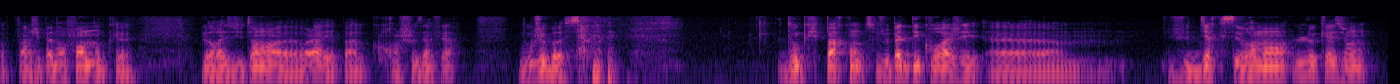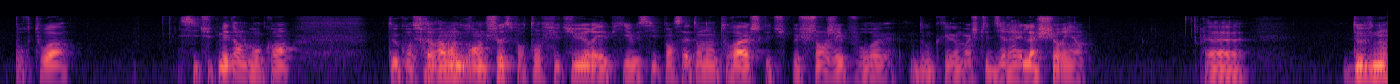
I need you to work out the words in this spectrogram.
enfin, j'ai pas d'enfant, donc euh, le reste du temps, voilà, il n'y a pas grand chose à faire. Donc je bosse. donc par contre, je veux pas te décourager. je vais te dire que c'est vraiment l'occasion pour toi, si tu te mets dans le bon camp, te construire vraiment de grandes choses pour ton futur et puis aussi pense à ton entourage que tu peux changer pour eux. Donc euh, moi je te dirais lâche rien. Euh, devenons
